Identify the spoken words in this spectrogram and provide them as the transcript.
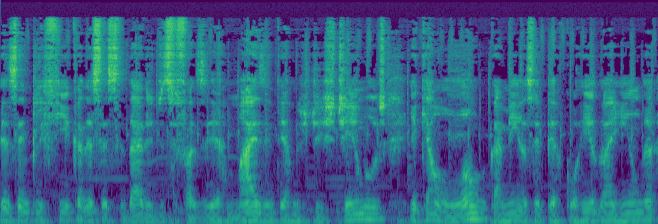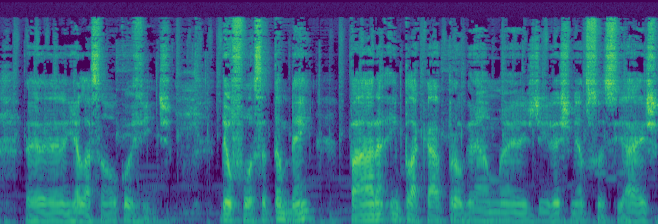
exemplifica a necessidade de se fazer mais em termos de estímulos e que há um longo caminho a ser percorrido ainda eh, em relação ao Covid. Deu força também para emplacar programas de investimentos sociais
